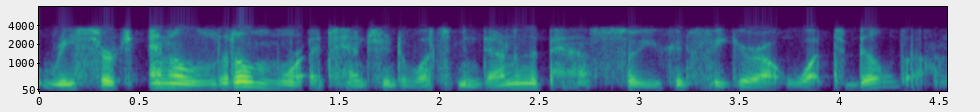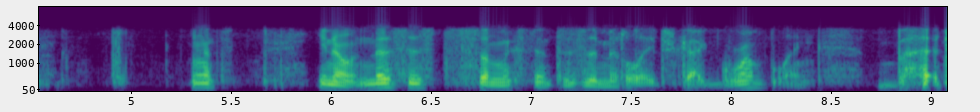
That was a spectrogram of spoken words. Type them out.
research and a little more attention to what's been done in the past so you can figure out what to build on. That's you know, and this is to some extent this is a middle aged guy grumbling, but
